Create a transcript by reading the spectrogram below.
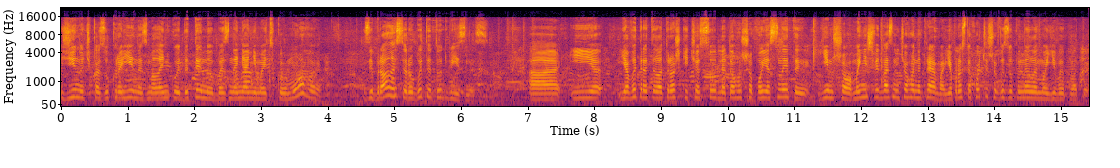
жіночка з України з маленькою дитиною без знання німецької мови зібралася робити тут бізнес. І я витратила трошки часу для того, щоб пояснити їм, що мені ж від вас нічого не треба. Я просто хочу, щоб ви зупинили мої виплати.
